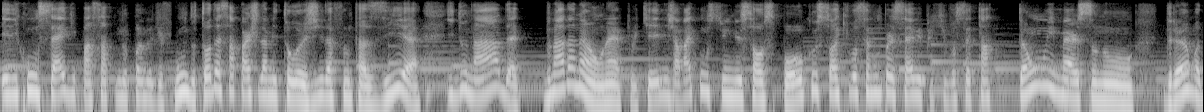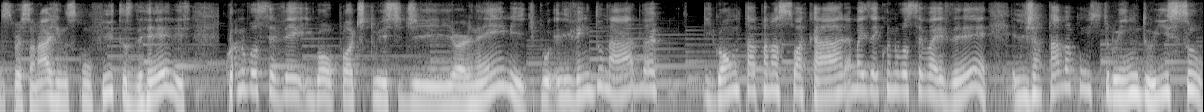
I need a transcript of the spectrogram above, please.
ele consegue passar no pano de fundo toda essa parte da mitologia, da fantasia, e do nada, do nada não, né? Porque ele já vai construindo isso aos poucos, só que você não percebe porque você tá tão imerso no drama dos personagens, nos conflitos deles, quando você vê igual o plot twist de Your Name, tipo, ele vem do nada igual um tapa na sua cara, mas aí quando você vai ver, ele já tava construindo isso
